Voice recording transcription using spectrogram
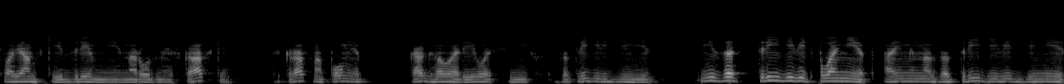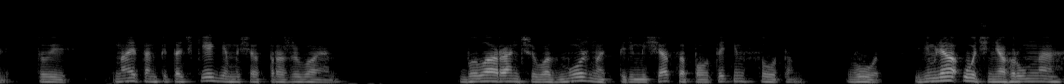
славянские древние народные сказки, прекрасно помнят, как говорилось в них за 3-9 земель. Не за 3-9 планет, а именно за 3-9 земель. То есть на этом пятачке, где мы сейчас проживаем, была раньше возможность перемещаться по вот этим сотам. Вот. Земля очень огромная.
